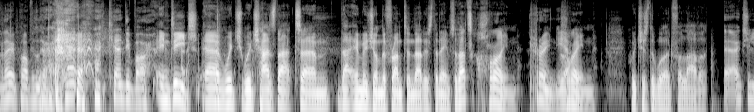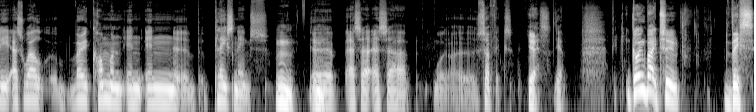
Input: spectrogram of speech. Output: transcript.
very popular candy bar. indeed, uh, which which has that um, that image on the front and that is the name. So that's hrein, Hraun, yeah. hrein, which is the word for lava. Actually, as well, very common in in uh, place names Mm. uh, as a as a uh, suffix. Yes. Yeah. Going back to this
